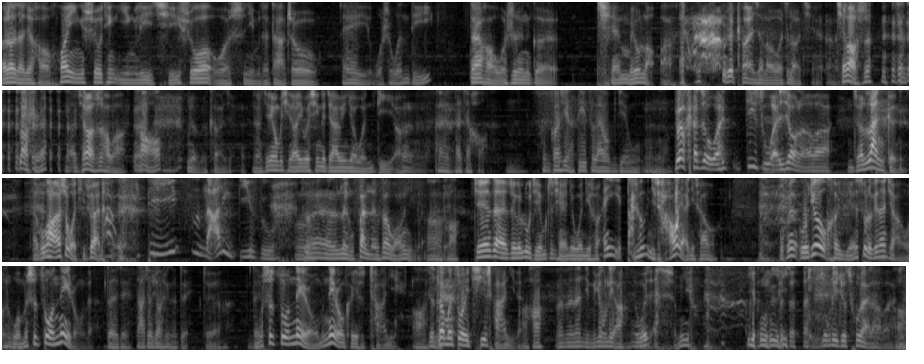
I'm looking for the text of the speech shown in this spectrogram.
Hello，大家好，欢迎收听《引力奇说》，我是你们的大周。哎，我是文迪。大家好，我是那个钱没有老啊，别开玩笑了，我是老钱啊，钱老师，老师，啊，钱老师好不好？好。没有没有开玩笑，那今天我们请到一位新的嘉宾，叫文迪啊。嗯嗯，大家好。嗯，很高兴啊，第一次来我们节目。嗯，不要开这种玩低俗玩笑了，好吧？你这烂梗，啊，不过好像是我提出来的。第哪里低俗？对，冷饭冷饭王你啊，好。今天在这个录节目之前，就问你说：“哎，大周，你查我呀，你查我。”我跟我就很严肃的跟他讲，我说我们是做内容的，对对，大周教训的对。对啊，我们是做内容，我们内容可以是查你，啊，就专门做一期查你的啊。。好，那那那你们用力啊！我什么用 用力？用力就出来了，好吧？啊，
